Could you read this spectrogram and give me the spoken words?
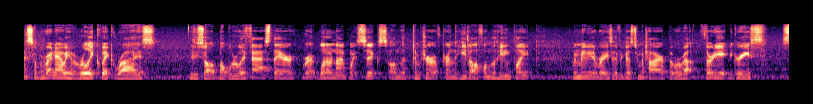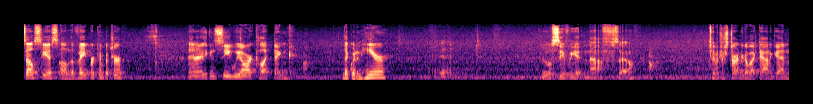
Alright, so right now we have a really quick rise. As you saw, it bubbled really fast there. We're at 109.6 on the temperature. I've turned the heat off on the heating plate. We may need to raise it if it goes too much higher, but we're about 38 degrees Celsius on the vapor temperature. And as you can see, we are collecting liquid in here. And we'll see if we get enough. So, temperature's starting to go back down again.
